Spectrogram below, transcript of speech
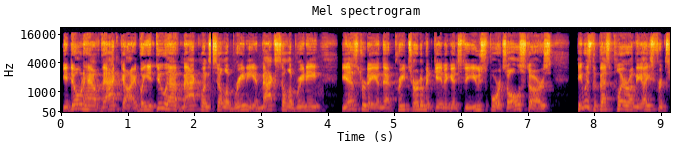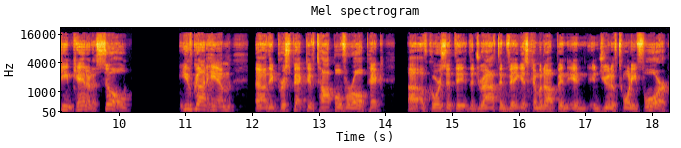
you don't have that guy, but you do have Macklin Celebrini. And Max Celebrini, yesterday in that pre tournament game against the U Sports All Stars, he was the best player on the ice for Team Canada. So you've got him, uh, the prospective top overall pick uh, of course, at the, the draft in Vegas coming up in, in, in June of 24.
